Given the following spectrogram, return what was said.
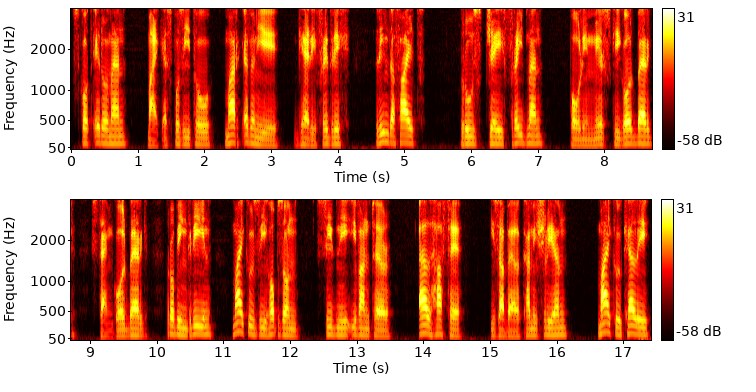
Scott Edelman, Mike Esposito, Mark Evanier, Gary Friedrich, Linda Fight, Bruce J. Friedman, Pauline Mirsky Goldberg, Stan Goldberg, Robin Green, Michael Z. Hobson, Sidney Ivanter, Al Haffe, Isabel Kamishlian, Michael Kelly,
